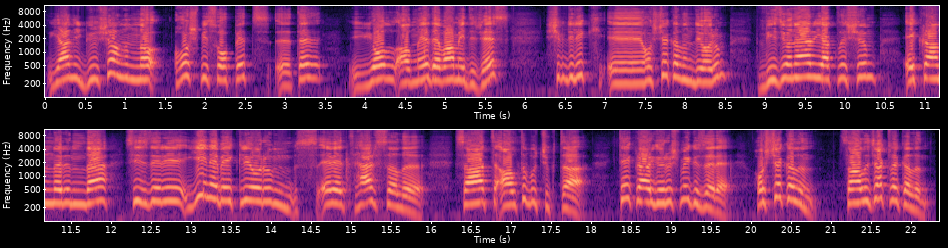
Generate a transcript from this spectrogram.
Yani Gülşah Hanım'la hoş bir sohbette yol almaya devam edeceğiz. Şimdilik e, hoşça kalın diyorum. Vizyoner yaklaşım ekranlarında sizleri yine bekliyorum. Evet her salı saat altı buçukta tekrar görüşmek üzere. Hoşça kalın. Sağlıcakla kalın.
